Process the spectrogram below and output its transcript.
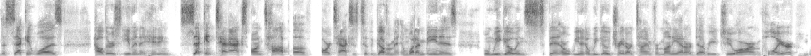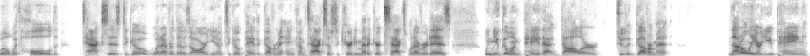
The second was how there's even a hitting second tax on top of our taxes to the government. And what I mean is when we go and spend or you know we go trade our time for money at our w2 our employer mm-hmm. will withhold taxes to go whatever those are you know to go pay the government income tax social security medicare tax whatever it is when you go and pay that dollar to the government not only are you paying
